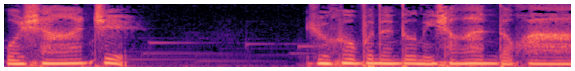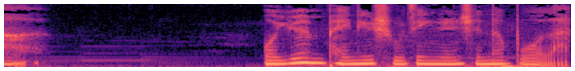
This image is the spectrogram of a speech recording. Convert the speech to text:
我是阿志。如果不能渡你上岸的话，我愿陪你数尽人生的波澜。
